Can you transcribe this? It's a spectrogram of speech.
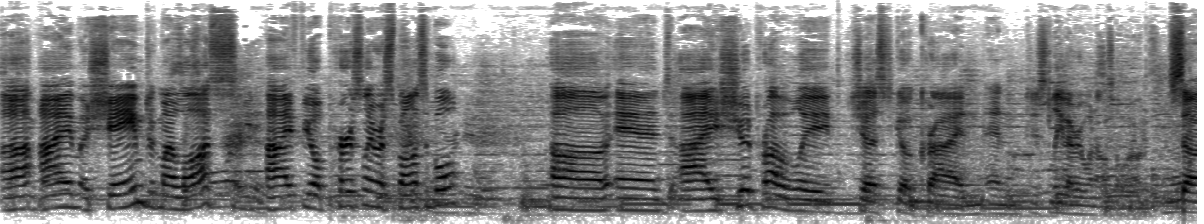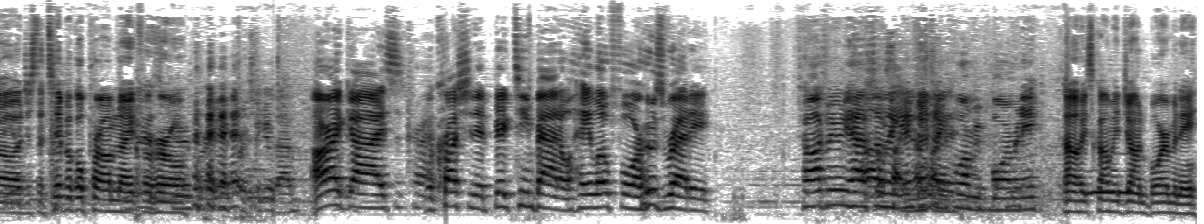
Uh, I'm ashamed of my loss. I feel personally responsible. Um, and I should probably just go cry and, and just leave everyone else alone. So, just a typical prom night for Hurl. All right, guys, we're crushing it. Big team battle, Halo 4. Who's ready? Talk to me when you have something interesting for me, Bormany. Oh, he's calling me John Bormany.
